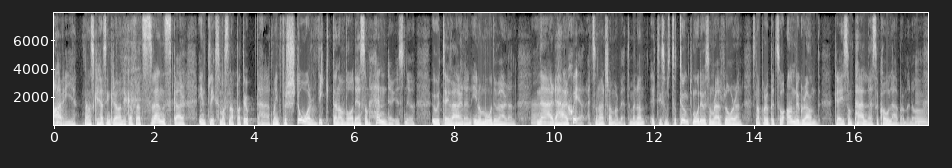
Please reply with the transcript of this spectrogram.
arg när han skrev sin krönika för att svenskar inte liksom har snappat upp det här. Att man inte förstår vikten av vad det är som händer just nu ute i världen, inom modevärlden, när det här sker. Ett sånt här samarbete mellan ett liksom så tungt modehus som Ralph Lauren snappar upp ett så underground grej som Palace och collabar med dem.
